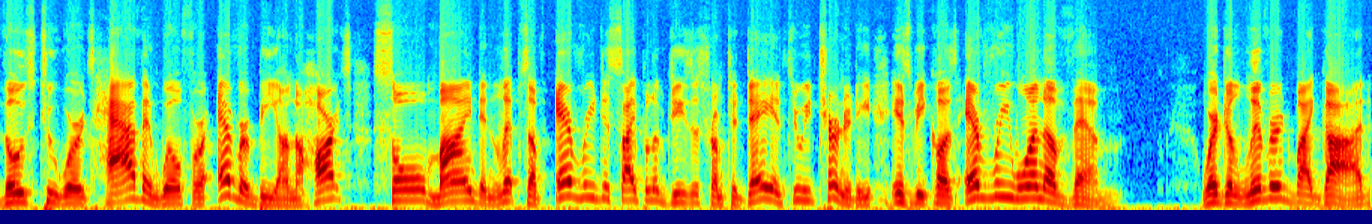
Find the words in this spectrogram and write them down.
those two words have and will forever be on the hearts, soul, mind, and lips of every disciple of Jesus from today and through eternity is because every one of them were delivered by God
